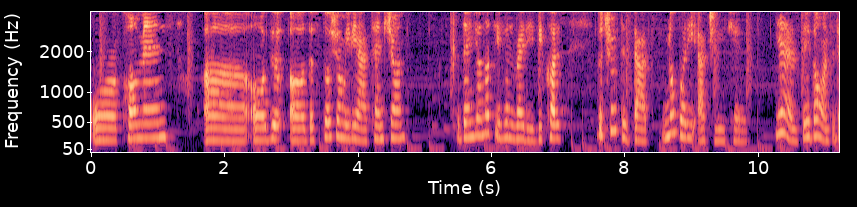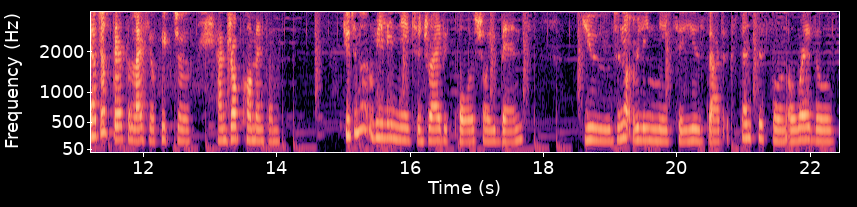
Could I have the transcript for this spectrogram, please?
or comments uh, or the or the social media attention, then you're not even ready because the truth is that nobody actually cares. Yes, they don't. They're just there to like your pictures and drop comments on. You do not really need to drive a Porsche or a Benz. You do not really need to use that expensive phone or wear those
